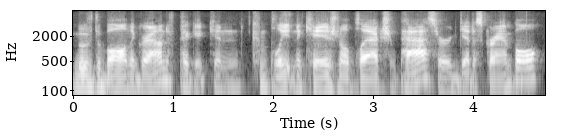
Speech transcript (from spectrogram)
move the ball on the ground, if Pickett can complete an occasional play action pass or get a scramble,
